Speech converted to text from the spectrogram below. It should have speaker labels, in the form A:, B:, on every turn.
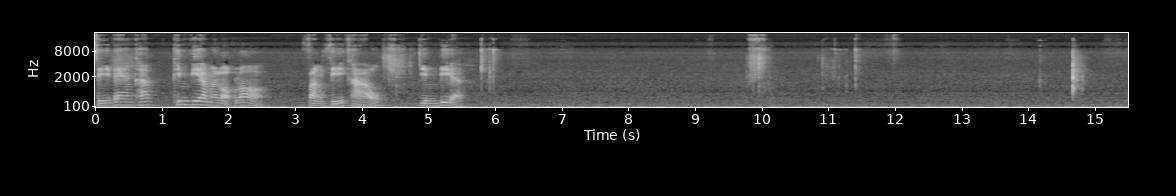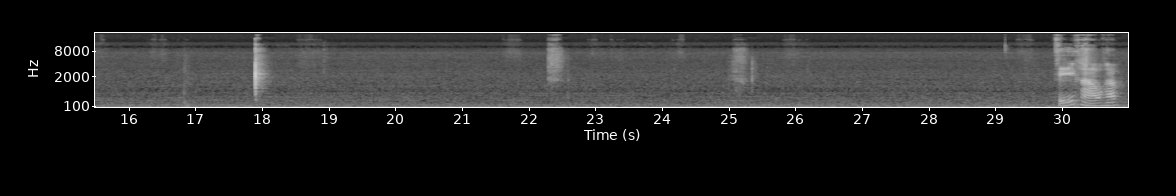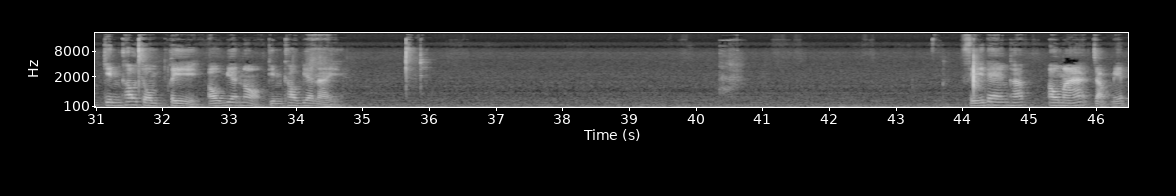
A: สีแดงครับ ทิมเบี้ยมาหลอกล่อ ฝั่งสีขาว กินเบี้ย สีขาวครับ กินเข้าโจมตี เอาเบี้ยนอก กินเข้าเบี้ยใน สีแดงครับ เอาม้าจับเม็ด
